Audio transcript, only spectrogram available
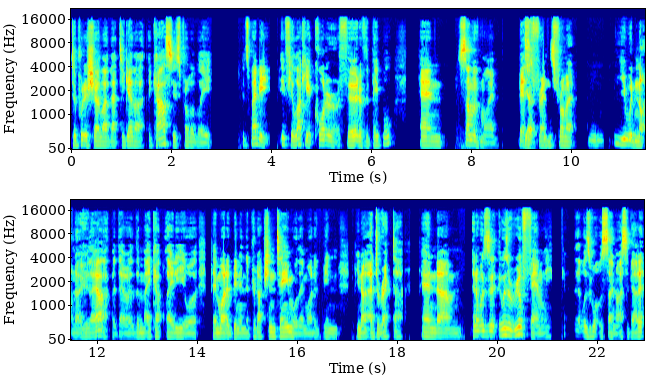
to put a show like that together, the cast is probably it's maybe if you're lucky a quarter or a third of the people, and some of my best Yeah. friends from it you would not know who they are, but they were the makeup lady, or they might have been in the production team, or they might have been, you know, a director. And um, and it was a, it was a real family. That was what was so nice about it.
